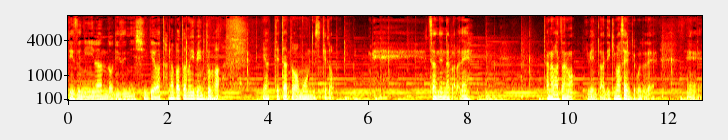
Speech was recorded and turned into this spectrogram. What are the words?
ディズニーランドディズニーシーでは七夕のイベントがやってたとは思うんですけど、えー、残念ながらね七夕のイベントはできませんということで、え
